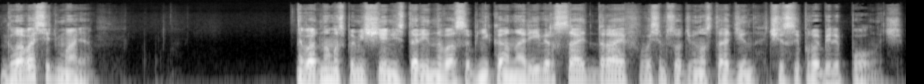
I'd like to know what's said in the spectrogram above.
Глава седьмая. В одном из помещений старинного особняка на Риверсайд-драйв 891 часы пробили полночь.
